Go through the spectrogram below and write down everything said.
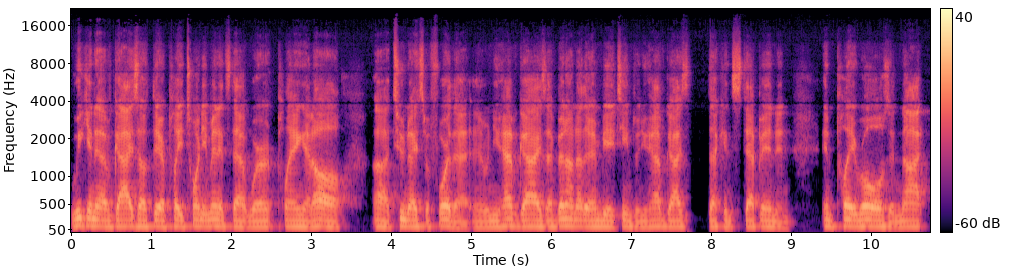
we can have guys out there play 20 minutes that weren't playing at all uh, two nights before that. And when you have guys, I've been on other NBA teams, when you have guys that can step in and and play roles and not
